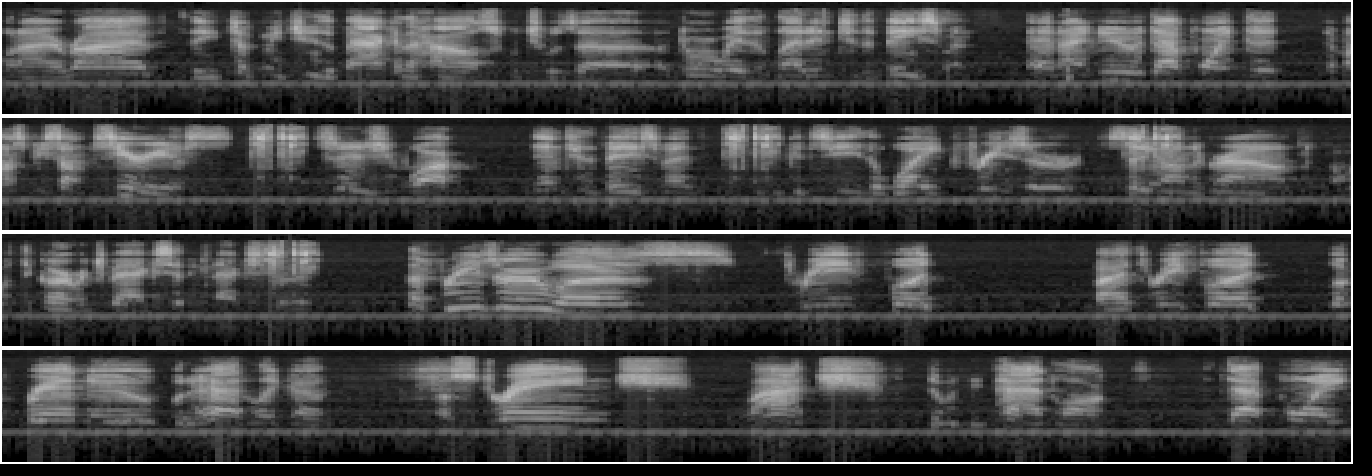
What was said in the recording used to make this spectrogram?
When I arrived, they took me to the back of the house, which was a, a doorway that led into the basement. And I knew at that point that it must be something serious. As soon as you walk into the basement, you could see the white freezer sitting on the ground with the garbage bag sitting next to it. The freezer was three foot by three foot, looked brand new, but it had like a, a strange latch that would be padlocked. At that point,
